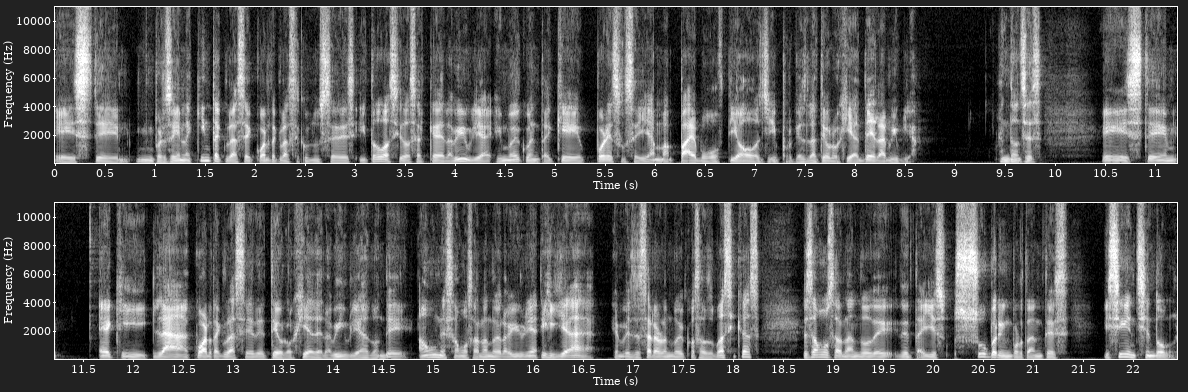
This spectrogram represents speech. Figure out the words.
este, pero estoy en la quinta clase, cuarta clase con ustedes y todo ha sido acerca de la Biblia y me doy cuenta que por eso se llama Bible Theology, porque es la teología de la Biblia. Entonces, este, aquí la cuarta clase de teología de la Biblia, donde aún estamos hablando de la Biblia y ya en vez de estar hablando de cosas básicas, estamos hablando de detalles súper importantes y siguen siendo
